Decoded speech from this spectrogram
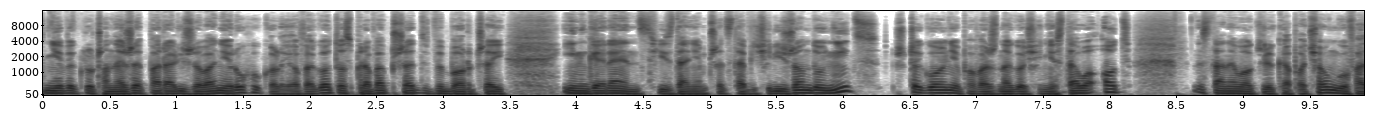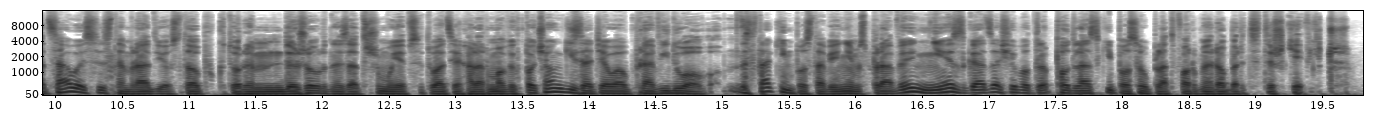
niewykluczone, że paraliżowanie ruchu kolejowego to sprawa przedwyborczej ingerencji. Zdaniem przedstawicieli rządu nic szczególnie poważnego się nie stało. Od stanęło kilka pociągów, a cały system radiostop, którym dyżurny zatrzymuje w sytuacjach alarmowych pociągi, zadziałał prawidłowo. Z takim postawieniem sprawy nie zgadza się podlaski poseł Platformy Robert Tyszkiewicz.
